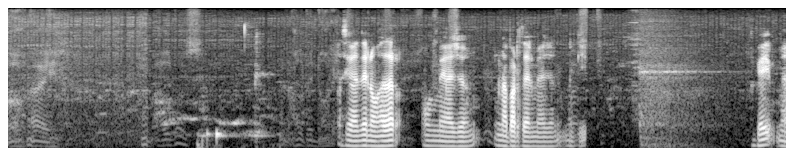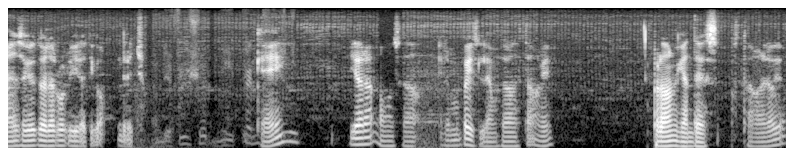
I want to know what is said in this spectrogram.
Oh, Aldenor. Básicamente nos va a dar un medallón, una parte del medallón aquí. Ok, medallón secreto del árbol hierático derecho. Ok. Y ahora vamos a ir al mapa y le vamos a ver dónde está, ok. Perdón que antes estaba con el audio.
